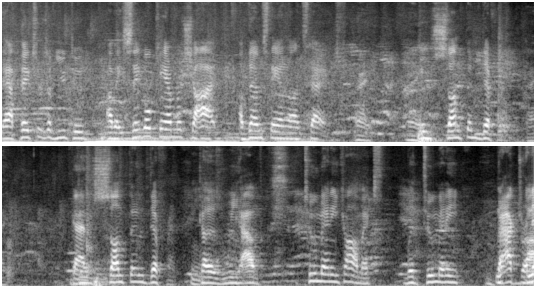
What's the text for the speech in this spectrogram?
that have pictures of YouTube of a single camera shot of them standing on stage. Right. Do something different right. Got it. do something different hmm. because we have too many comics with too many backdrops. And,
